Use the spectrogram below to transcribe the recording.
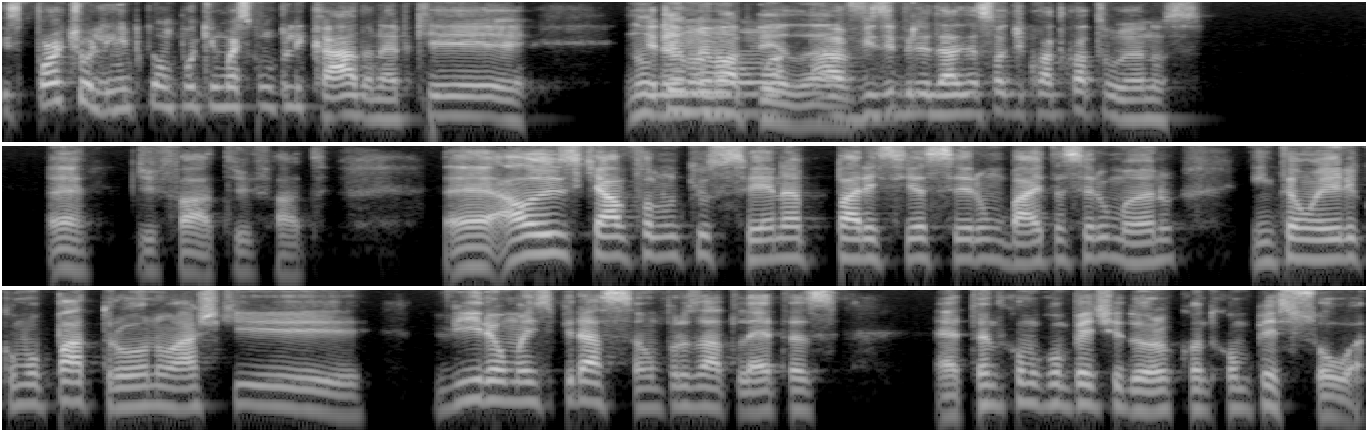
Esporte olímpico é um pouquinho mais complicado, né? Porque Não tem o mesmo apelo. A, é. a visibilidade é só de 4 4 anos. É, de fato, de fato. É, a Luiz Chiavo falando que o Senna parecia ser um baita ser humano, então ele, como patrono, acho que vira uma inspiração para os atletas, é, tanto como competidor quanto como pessoa.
